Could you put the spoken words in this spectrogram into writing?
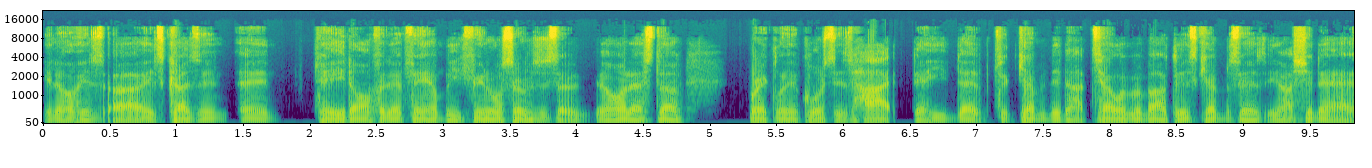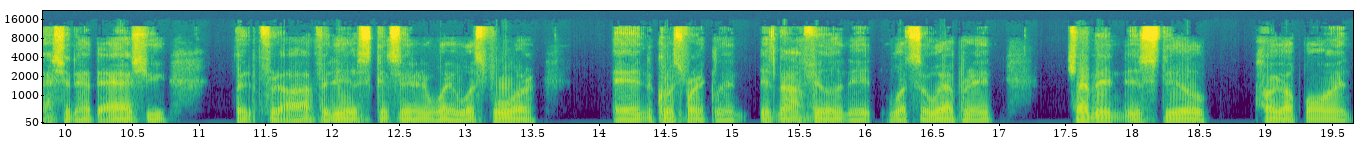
you know, his uh, his cousin, and paid off of their family funeral services and all that stuff. Franklin, of course, is hot that he that Kevin did not tell him about this. Kevin says, you know, I shouldn't have, I shouldn't have to ask you for for, uh, for this, considering what it was for. And of course, Franklin is not feeling it whatsoever. And Kevin is still hung up on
